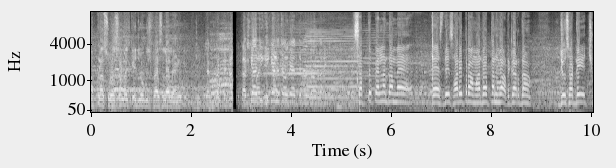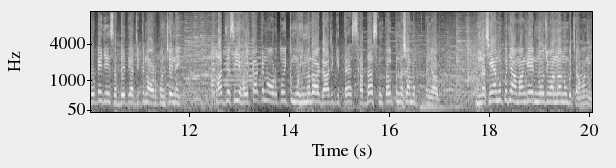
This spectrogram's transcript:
ਆਪਣਾ ਸੋਚ ਸਮਝ ਕੇ ਜੋ ਕੁਝ ਫੈਸਲਾ ਲੈਣਗੇ। ਜੀ ਕੀ ਕਹਿਣਾ ਚਾਹੋਗੇ ਅੱਜ ਦੇ ਪ੍ਰੋਗਰਾਮ ਬਾਰੇ? ਸਭ ਤੋਂ ਪਹਿਲਾਂ ਤਾਂ ਮੈਂ ਪ੍ਰੈਸ ਦੇ ਸਾਰੇ ਭਰਾਵਾਂ ਦਾ ਧੰਨਵਾਦ ਕਰਦਾ ਜੋ ਸਾਡੇ ਛੋਟੇ ਜਿਹੇ ਸੱਦੇ ਤੇ ਅੱਜ ਘਨੌਰ ਪਹੁੰਚੇ ਨੇ। ਅੱਜ ਅਸੀਂ ਹਲਕਾ ਘਨੌਰ ਤੋਂ ਇੱਕ ਮੁਹਿੰਮ ਦਾ ਆਗਾਜ਼ ਕੀਤਾ ਹੈ, ਸਾਡਾ ਸੰਕਲਪ ਨਸ਼ਾ ਮੁਕਤ ਪੰਜਾਬ। ਨਸ਼ਿਆਂ ਨੂੰ ਭਜਾਵਾਂਗੇ, ਨੌਜਵਾਨਾਂ ਨੂੰ ਬਚਾਵਾਂਗੇ।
